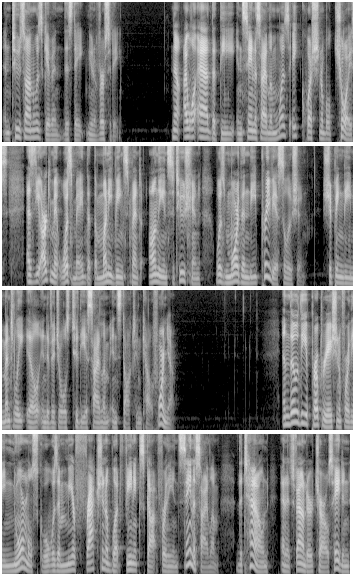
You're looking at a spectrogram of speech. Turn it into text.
and Tucson was given the state university. Now, I will add that the insane asylum was a questionable choice, as the argument was made that the money being spent on the institution was more than the previous solution, shipping the mentally ill individuals to the asylum in Stockton, California. And though the appropriation for the normal school was a mere fraction of what Phoenix got for the insane asylum, the town and its founder, Charles Hayden,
